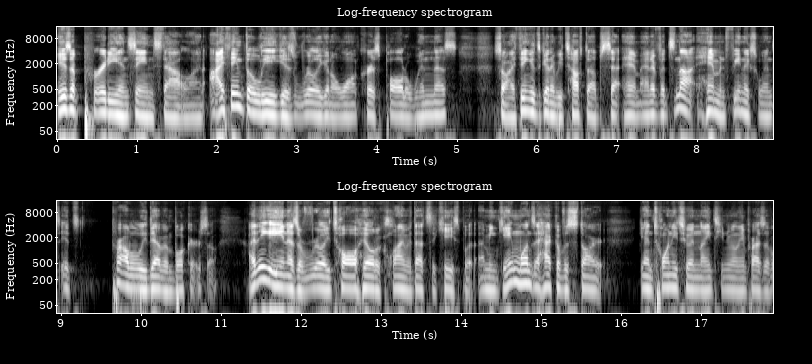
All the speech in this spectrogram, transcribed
is a pretty insane stat line. I think the league is really going to want Chris Paul to win this. So I think it's going to be tough to upset him. And if it's not him and Phoenix wins, it's probably Devin Booker. So I think Ayton has a really tall hill to climb if that's the case. But I mean, game one's a heck of a start. Again, 22 and 19, really impressive.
